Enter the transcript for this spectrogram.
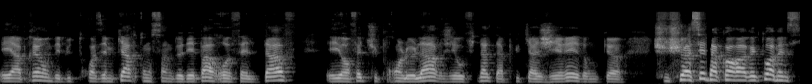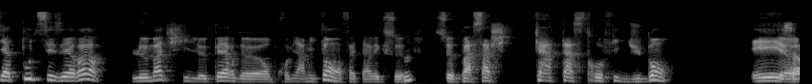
Et après, en début de troisième quart, ton 5 de départ refait le taf. Et en fait, tu prends le large et au final, tu n'as plus qu'à gérer. Donc, je, suis assez d'accord avec toi, même s'il y a toutes ces erreurs. Le match, ils le perdent euh, en première mi-temps, en fait, avec ce, mmh. passage catastrophique du banc. Et euh,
